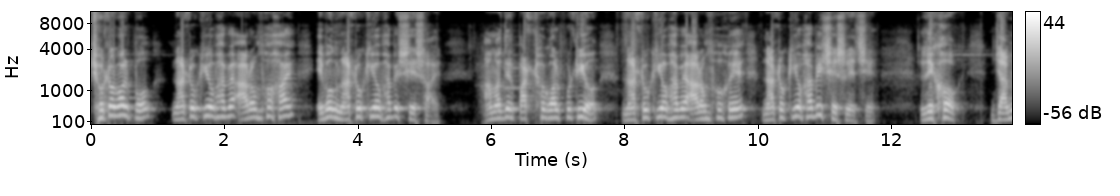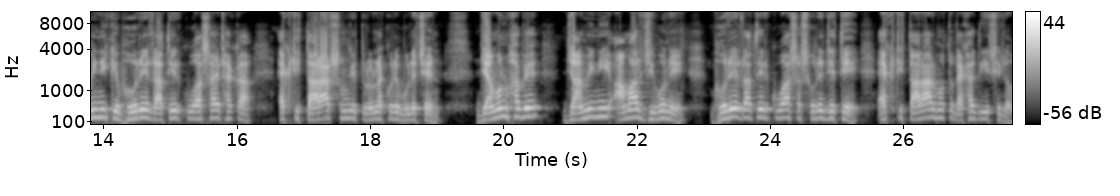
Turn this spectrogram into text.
ছোট গল্প নাটকীয়ভাবে আরম্ভ হয় এবং নাটকীয়ভাবে শেষ হয়। আমাদের পাঠ্য গল্পটিও নাটকীয়ভাবে আরম্ভ হয়ে নাটকীয়ভাবেই শেষ হয়েছে। লেখক যামিনীকে ভোরের রাতের কুয়াশায় থাকা একটি তারার সঙ্গে তুলনা করে বলেছেন, যেমনভাবে যামিনী আমার জীবনে ভোরের রাতের কুয়াশা সরে যেতে একটি তারার মতো দেখা দিয়েছিল,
